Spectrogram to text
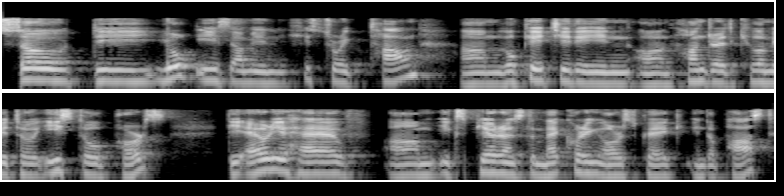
So the York is, I mean, historic town um, located in 100 kilometer east of Perth. The area have um, experienced the Meckering earthquake in the past,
